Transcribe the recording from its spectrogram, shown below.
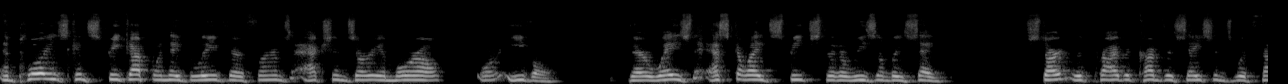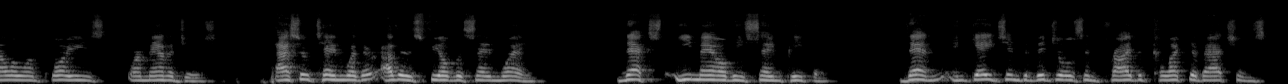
Employees can speak up when they believe their firm's actions are immoral or evil. There are ways to escalate speech that are reasonably safe. Start with private conversations with fellow employees or managers. Ascertain whether others feel the same way. Next, email these same people. Then engage individuals in private collective actions,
